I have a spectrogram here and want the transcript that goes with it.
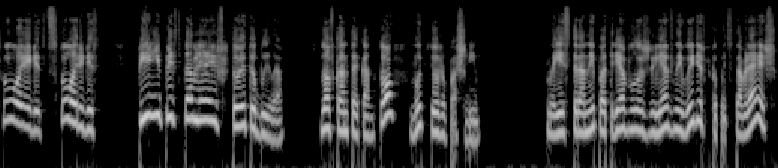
ссорились, ссорились. Ты не представляешь, что это было. Но в конце концов мы все же пошли. С моей стороны потребовалась железная выдержка, представляешь?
